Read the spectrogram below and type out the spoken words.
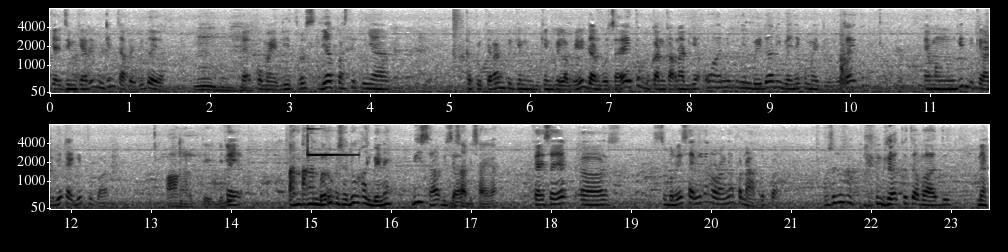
kayak Jim Carrey mungkin capek juga ya Hmm, hmm. kayak komedi terus dia pasti punya kepikiran bikin bikin film ini dan buat saya itu bukan karena dia wah ini pengen beda nih banyak komedi menurut saya itu emang mungkin pikiran dia kayak gitu pak Ah ngerti. Jadi kayak tantangan baru bisa juga kali Ben ya? bisa bisa, Bisa bisa ya. kayak saya eh, sebenarnya saya ini kan orangnya penakut pak Maksudnya tuh? penakut sama hantu nah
